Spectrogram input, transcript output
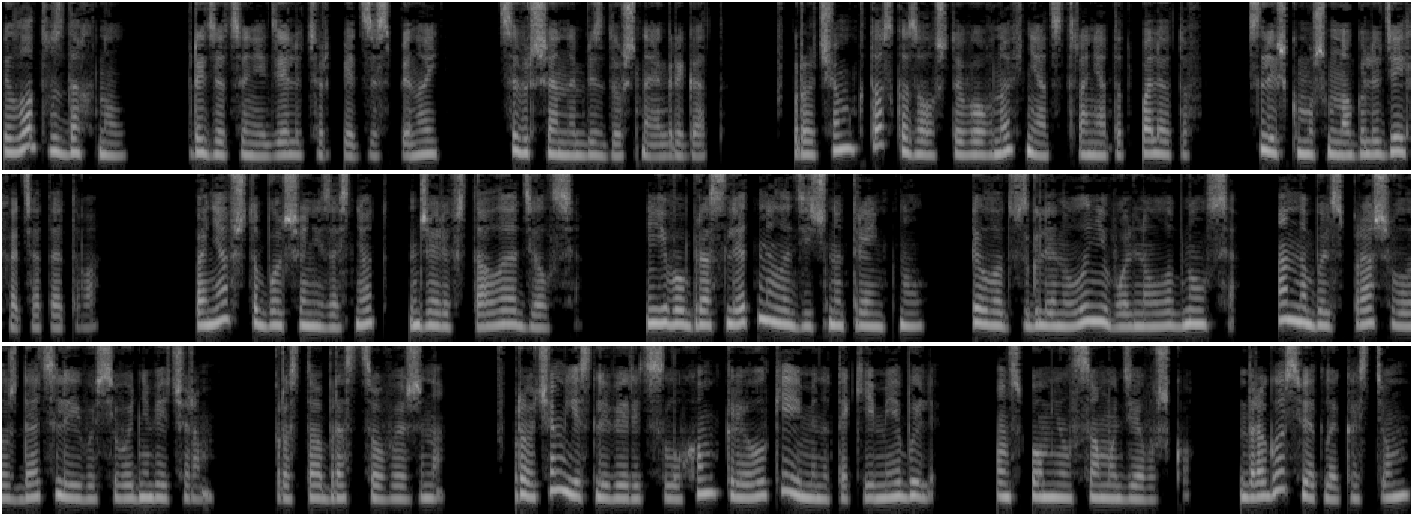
Пилот вздохнул. Придется неделю терпеть за спиной совершенно бездушный агрегат. Впрочем, кто сказал, что его вновь не отстранят от полетов? Слишком уж много людей хотят этого. Поняв, что больше не заснет, Джерри встал и оделся. Его браслет мелодично тренькнул. Пилот взглянул и невольно улыбнулся. Аннабель спрашивала, ждать ли его сегодня вечером. Просто образцовая жена. Впрочем, если верить слухам, креолки именно такими и были. Он вспомнил саму девушку. Дорогой светлый костюм,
